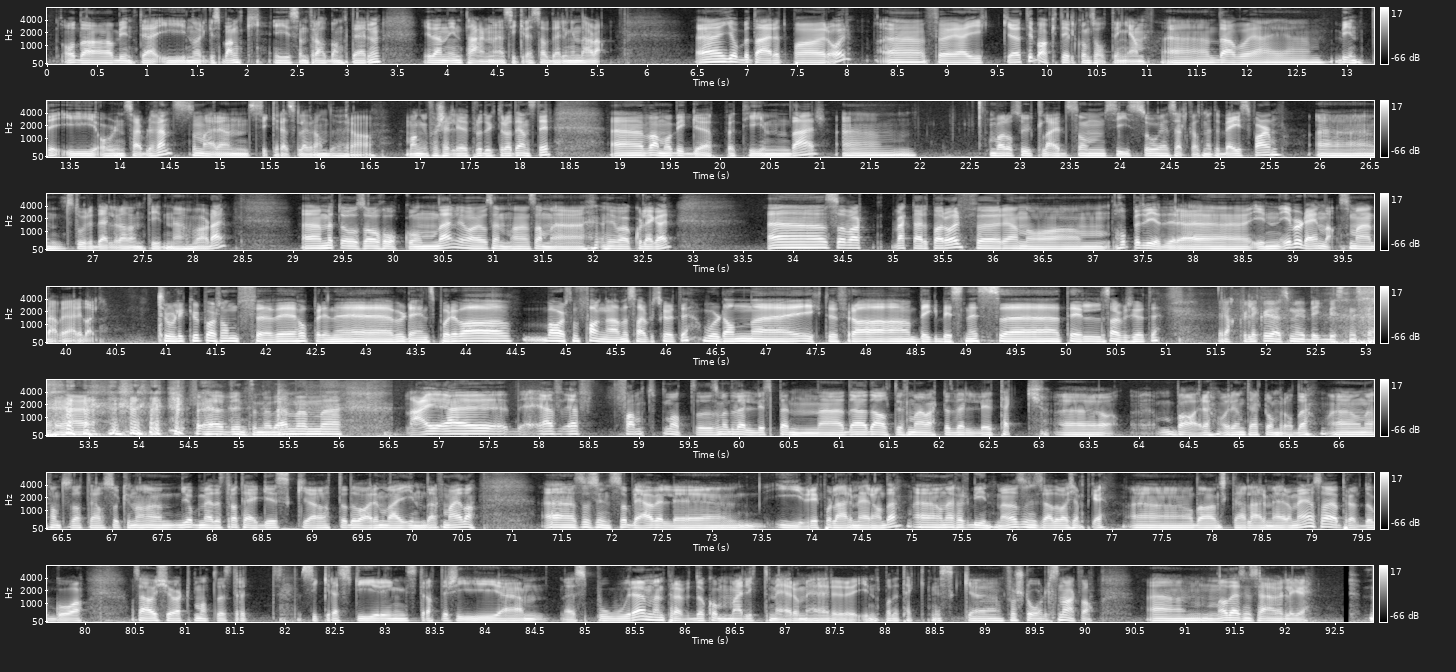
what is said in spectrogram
Eh, og da begynte jeg i Norges Bank, i sentralbankdelen, i den interne sikkerhetsavdelingen der, da. Jeg jobbet der et par år, eh, før jeg gikk eh, tilbake til consulting igjen. Eh, der hvor jeg eh, begynte i Orange Cyber Defense, som er en sikkerhetsleverandør av mange forskjellige produkter og tjenester. Eh, var med å bygge opp et team der. Eh, var også utleid som SISO i et selskap som heter Basefarm. Eh, store deler av den tiden jeg var der. Eh, møtte også Håkon der, vi var jo samme, samme vi var kollegaer. Eh, så vært, vært der et par år, før jeg nå mm, hoppet videre inn i Verdane, da, som er der vi er i dag. Utrolig kult. Bare sånn før vi hopper inn i vurderingssporet, hva, hva var det som fanga deg med cybersecurity? Hvordan eh, gikk du fra big business til cybersecurity? Rakk vel ikke å gjøre så mye big business før jeg, før jeg begynte med det, men Nei, jeg, jeg, jeg fant på en måte som et veldig spennende Det, har alltid for meg vært et veldig tech, uh, bare orientert område. Uh, når jeg fant ut at jeg også kunne jobbe med det strategisk, at det var en vei inn der for meg, da. eh, så, synes, så ble jeg veldig ivrig på å lære mer av det. Og når jeg først begynte med det, så syntes jeg det var kjempegøy. Og da ønsket jeg å lære mer og mer, og så har jeg prøvd å gå Altså jeg har jo kjørt på en måte sikkerhetsstyring, strategisporet, men prøvd å komme meg litt mer og mer inn på det tekniske forståelsen, i hvert fall. Um, og det syns jeg er veldig gøy.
